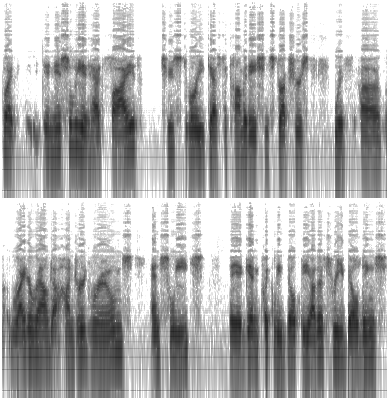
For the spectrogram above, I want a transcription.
But initially, it had five two-story guest accommodation structures with uh, right around 100 rooms and suites. They again quickly built the other three buildings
